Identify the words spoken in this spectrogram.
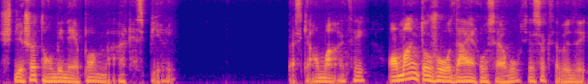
je suis déjà tombé dans pommes à respirer. Parce qu'on manque, on manque toujours d'air au cerveau, c'est ça que ça veut dire.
